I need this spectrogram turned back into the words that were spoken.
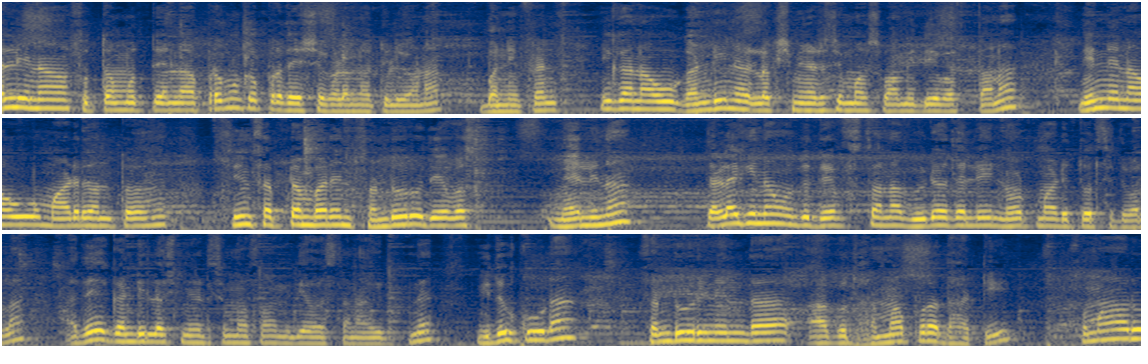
ಅಲ್ಲಿನ ಸುತ್ತಮುತ್ತಲಿನ ಪ್ರಮುಖ ಪ್ರದೇಶಗಳನ್ನು ತಿಳಿಯೋಣ. ಬನ್ನಿ ಫ್ರೆಂಡ್ಸ್ ಈಗ ನಾವು ಗಂಡಿ ಲಕ್ಷ್ಮೀ ನರಸಿಂಹಸ್ವಾಮಿ ದೇವಸ್ಥಾನ. ನಿನ್ನೆ ನಾವು ಮಾಡಿದಂತಹ ಸಿನ್ ಸೆಪ್ಟೆಂಬರ್ ಇನ್ ಸಂಡೂರು ದೇವಸ್, ಮೇಲಿನ ತೆಳಗಿನ ಒಂದು ದೇವಸ್ಥಾನ ವಿಡಿಯೋದಲ್ಲಿ ನೋಟ್ ಮಾಡಿ ತೋರಿಸಿದ್ವಲ್ಲ, ಅದೇ ಗಂಡಿ ಲಕ್ಷ್ಮೀ ನರಸಿಂಹಸ್ವಾಮಿ ದೇವಸ್ಥಾನ ಆಗಿರುತ್ತದೆ. ಇದು ಕೂಡ ಸಂಡೂರಿನಿಂದ ಹಾಗೂ ಧರ್ಮಾಪುರ ದಾಟಿ ಸುಮಾರು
